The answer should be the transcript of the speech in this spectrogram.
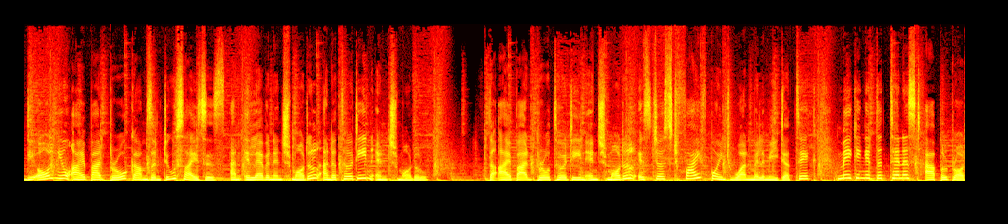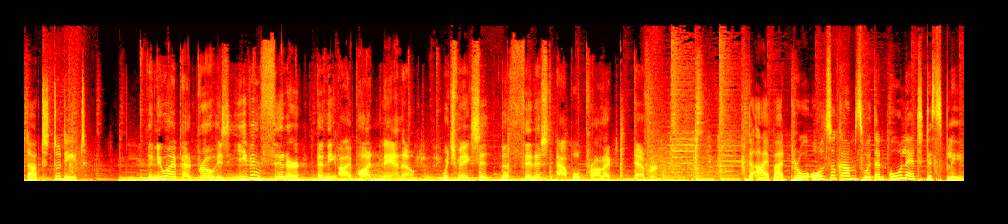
The all-new iPad Pro comes in two sizes, an 11-inch model and a 13-inch model. The iPad Pro 13-inch model is just 5.1mm thick, making it the thinnest Apple product to date. The new iPad Pro is even thinner than the iPod Nano, which makes it the thinnest Apple product ever. The iPad Pro also comes with an OLED display,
